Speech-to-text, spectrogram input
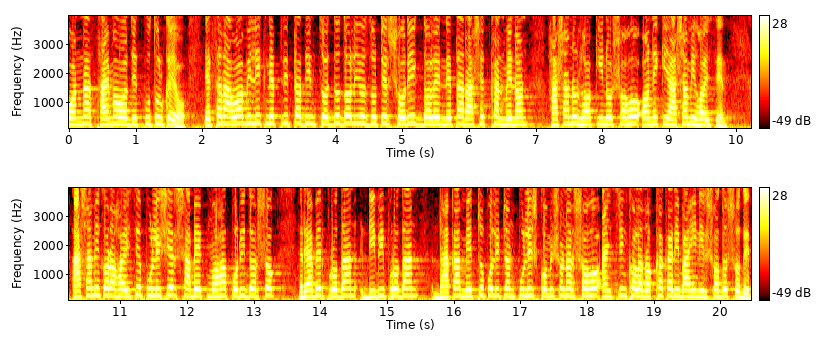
কন্যা সাইমা ওয়াজেদ পুতুলকেও। এছাড়া আওয়ামী লীগ নেতৃত্বাধীন চোদ্দ দলীয় জোটের শরিক দলের নেতা রাশেদ খান মেনন, হাসানুল হক ইনো সহ অনেকেই আসামি হয়েছেন। আসামি করা হয়েছে পুলিশের সাবেক মহাপরিদর্শক, র্যাবের প্রধান, ডিবি প্রধান, ঢাকা মেট্রোপলিটন পুলিশ কমিশনার সহ আইনশৃঙ্খলা রক্ষাকারী বাহিনীর সদস্যদের।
